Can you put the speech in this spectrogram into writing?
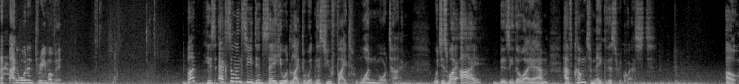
I wouldn't dream of it. But His Excellency did say he would like to witness you fight one more time. Which is why I, busy though I am, have come to make this request. Oh,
